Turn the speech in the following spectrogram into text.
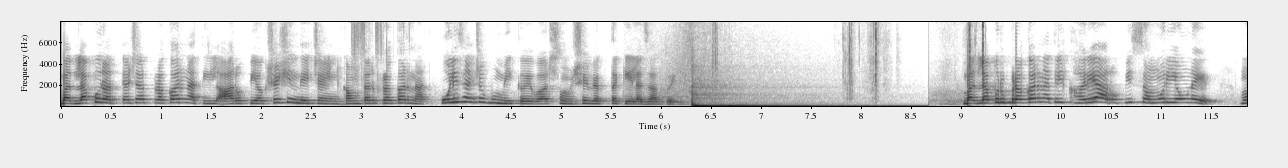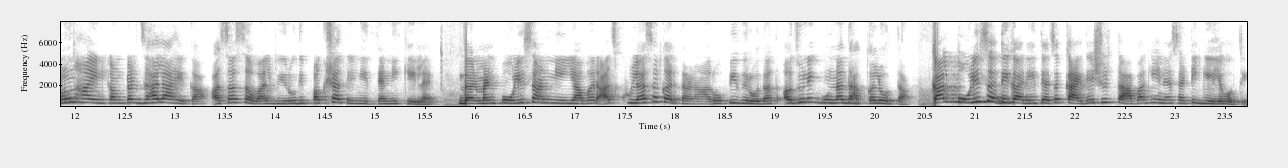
बदलापूर अत्याचार प्रकरणातील आरोपी अक्षय शिंदेच्या एन्काउंटर प्रकरणात पोलिसांच्या भूमिकेवर संशय व्यक्त केला जातोय. बदलापूर प्रकरणातील खरे आरोपी समोर येऊ नयेत म्हणून हा एन्काउंटर झाला आहे का असा सवाल विरोधी पक्षातील नेत्यांनी केलाय. दरम्यान पोलिसांनी यावर आज खुलासा करताना आरोपी विरोधात अजून एक गुन्हा दाखल होता. काल पोलीस अधिकारी त्याचा कायदेशीर ताबा घेण्यासाठी गेले होते.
